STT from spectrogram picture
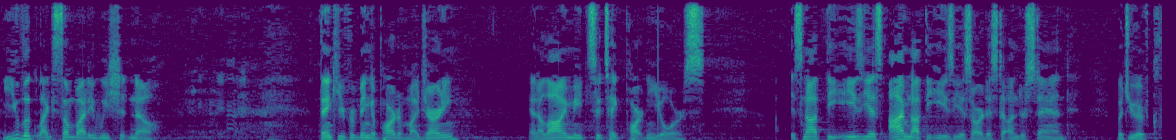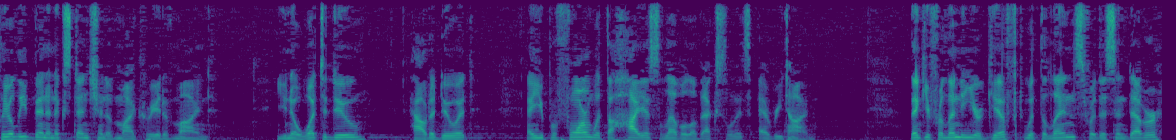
You look like somebody we should know. Thank you for being a part of my journey and allowing me to take part in yours. It's not the easiest, I'm not the easiest artist to understand, but you have clearly been an extension of my creative mind. You know what to do, how to do it, and you perform with the highest level of excellence every time. Thank you for lending your gift with the lens for this endeavor.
